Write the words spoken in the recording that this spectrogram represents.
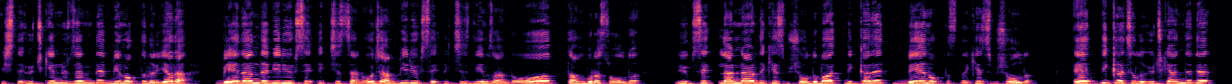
İşte üçgenin üzerinde bir noktadır. Ya da B'den de bir yükseklik çizsen hocam bir yükseklik çizdiğim zaman da hop tam burası oldu. Yükseklikler nerede kesmiş oldu? Bak dikkat et B noktasında kesmiş oldu. Evet dik açılı üçgende de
